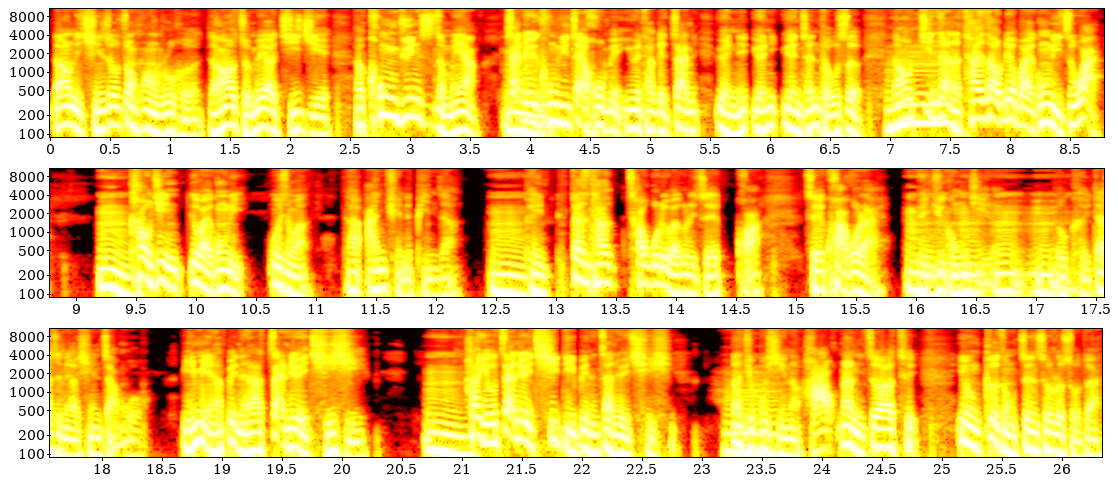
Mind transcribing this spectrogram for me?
然后你禽兽状况如何，然后准备要集结，它空军是怎么样？战略空军在后面，因为它可以战远远远程投射，然后近战的，它到六百公里之外。嗯，靠近六百公里，为什么？它安全的屏障，嗯，可以，但是它超过六百公里，直接跨，直接跨过来，远距攻击了，嗯嗯，都可以。但是你要先掌握，以免它变成它战略奇袭，嗯，它由战略欺敌变成战略奇袭，那就不行了。好，那你就要去用各种征收的手段。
